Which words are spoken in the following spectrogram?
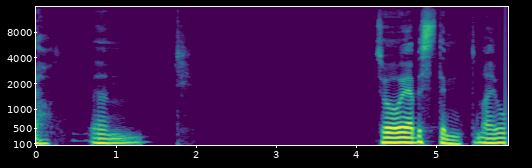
Ja. Um, så jeg bestemte meg jo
